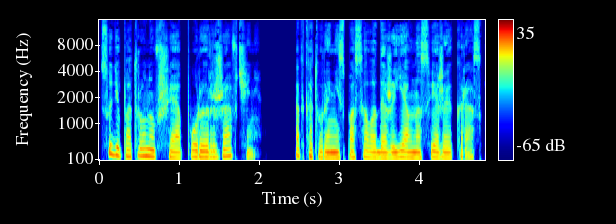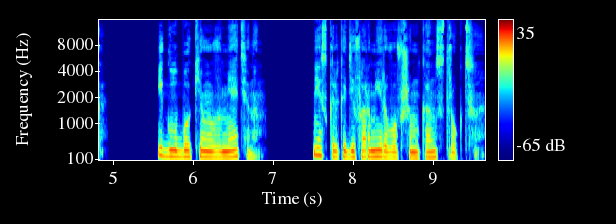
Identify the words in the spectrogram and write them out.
Судя по тронувшей опоры ржавчине, от которой не спасала даже явно свежая краска, и глубоким вмятинам, несколько деформировавшим конструкцию.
